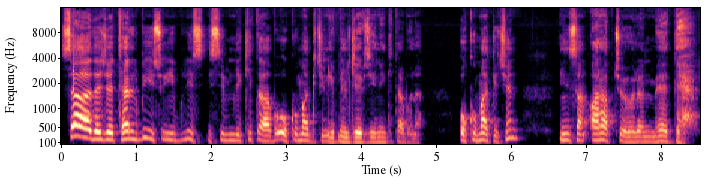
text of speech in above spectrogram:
Sadece Telbis-i İblis isimli kitabı okumak için İbnül Cevzi'nin kitabını okumak için insan Arapça öğrenmeye değer.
